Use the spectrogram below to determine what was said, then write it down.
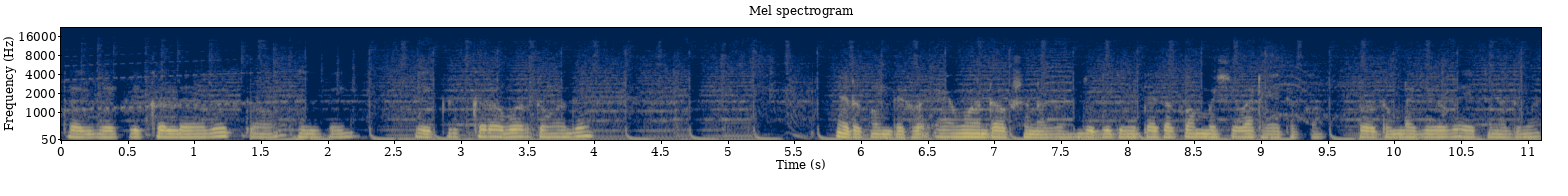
তো এক জায়গায় ক্লিক করলে হবে, তো এক এই ক্লিক করার পর তোমাদের এরকম দেখো অ্যামাউন্ট অপশন হবে। যদি তুমি টাকা কম বেশি পাঠিয়ে থাকো, তো তোমরা কী হবে এখানে তোমার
